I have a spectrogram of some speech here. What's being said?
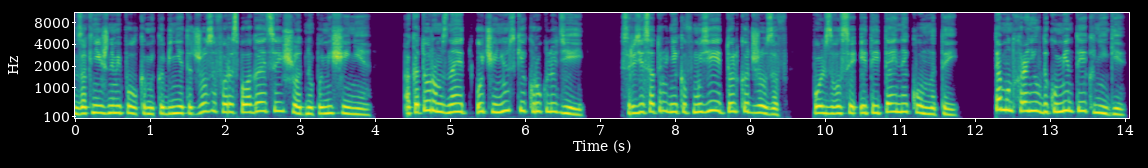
За книжными полками кабинета Джозефа располагается еще одно помещение, о котором знает очень узкий круг людей. Среди сотрудников музея только Джозеф пользовался этой тайной комнатой. Там он хранил документы и книги,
